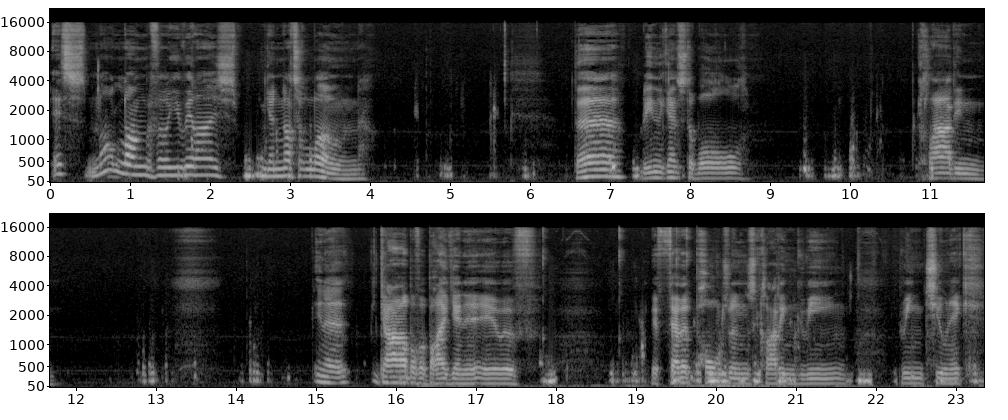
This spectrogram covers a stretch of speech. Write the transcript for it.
It's not long before you realise you're not alone. There, leaning against the wall, clad in in a garb of a bygone era of with feathered pauldrons clad in green, green tunic,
